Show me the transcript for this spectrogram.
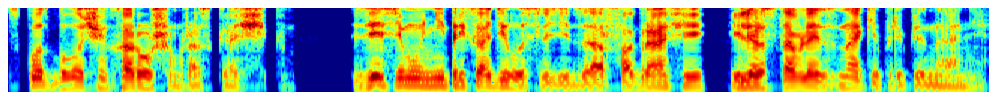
Скотт был очень хорошим рассказчиком. Здесь ему не приходилось следить за орфографией или расставлять знаки препинания.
